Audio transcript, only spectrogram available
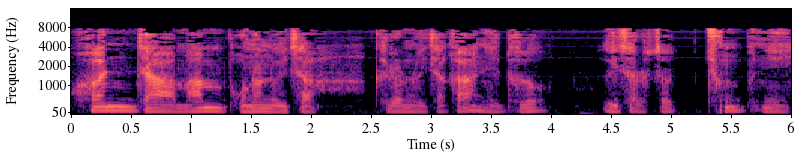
환자만 보는 의사 그런 의사가 아니더라도 의사로서 충분히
